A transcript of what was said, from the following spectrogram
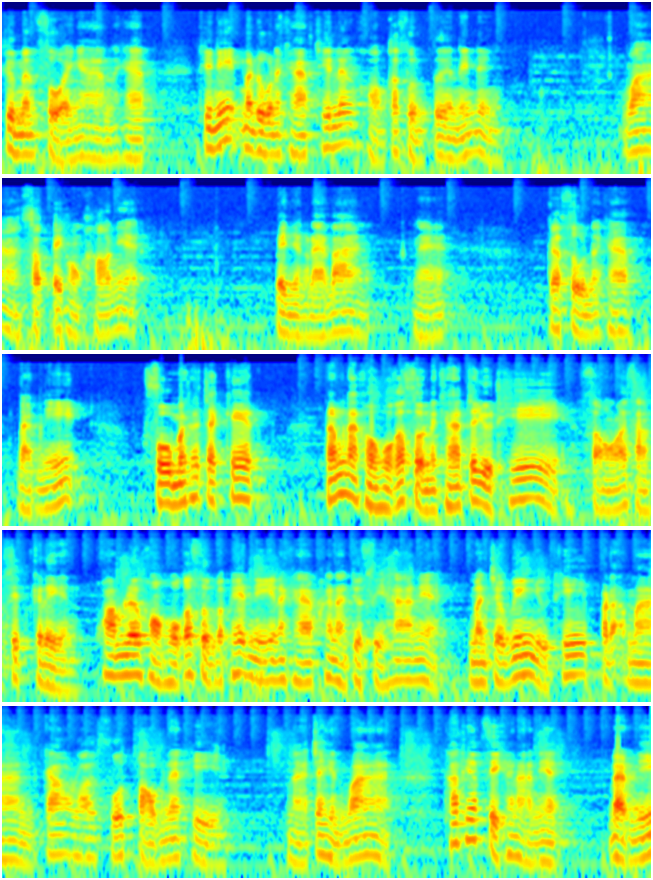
คือมันสวยงามนะครับ ทีนี้มาดูนะครับที่เรื่องของกระสุนปืนนิดหนึ่งว่าสเปคของเขาเนี่ยเป็นอย่างไรบ้างนะกระสุนนะครับแบบนี้ Full Metal Jacket น้ำหนักของหัวกระสุนนะครับจะอยู่ที่ 230 เกรน ความเร็วของหัวกระสุนประเภทนี้นะครับขนาดจุด45เนี่ยมันจะวิ่งอยู่ที่ประมาณ 900 ฟุตต่อวินาทีนะจะเห็นว่าถ้าเทียบสีขนาดเนี่ยแบบนี้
